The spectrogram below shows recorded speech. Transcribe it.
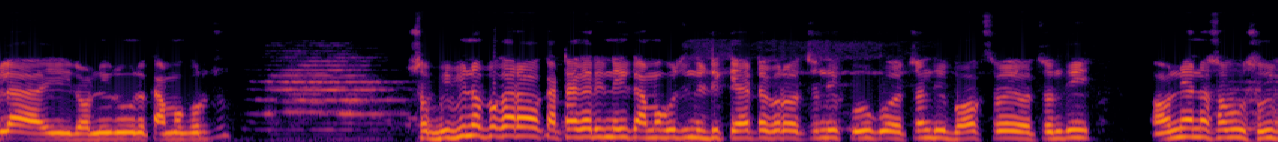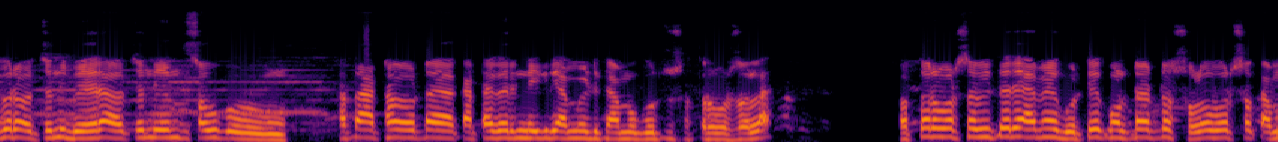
पिया यही रनिङ रुम सब विभिन्न प्रकार क्याटागरी नै कम गरुन चाहिँ केयर टेकर बक्स वाइ अनि अन्य सबै सुइपर अनि बेहेरा अनि सब সাত আঠটা ক্যাটাগোরি নেই আমি এটি কাম করছু সতের বর্ষ হল সতের বর্ষ ভিতরে আমি গোটে কন্ট্রাক্টর ষোল বর্ষ কাম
